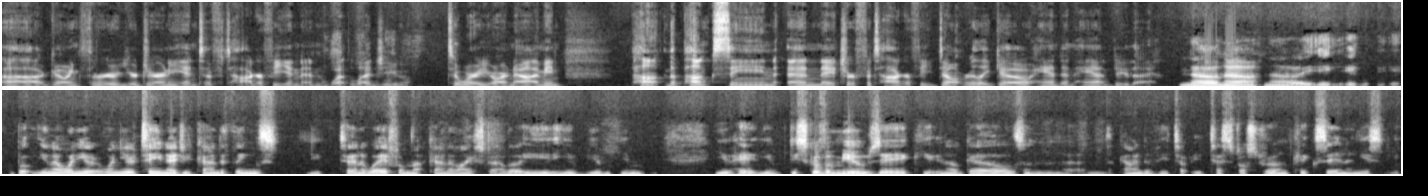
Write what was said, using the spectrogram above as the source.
uh, going through your journey into photography and, and what led you to where you are now. I mean, punk, the punk scene and nature photography don't really go hand in hand, do they? No, no, no. It, it, it, but you know, when you're when you're a teenager, kind of things turn away from that kind of lifestyle. You? You, you, you, you you discover music, you, you, know, girls, and and kind of your, your testosterone kicks in, and you, you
